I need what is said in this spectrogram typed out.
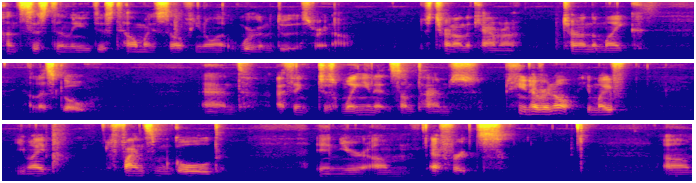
consistently just tell myself, you know what, we're going to do this right now. Just turn on the camera, turn on the mic, and let's go. And I think just winging it sometimes, you never know. You might, you might find some gold in your um, efforts. Um,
